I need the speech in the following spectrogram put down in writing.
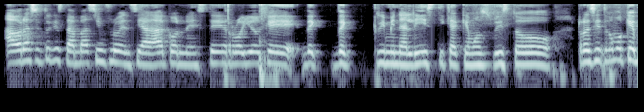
Ahora siento que está más influenciada con este rollo que de, de criminalística que hemos visto reciente, como que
